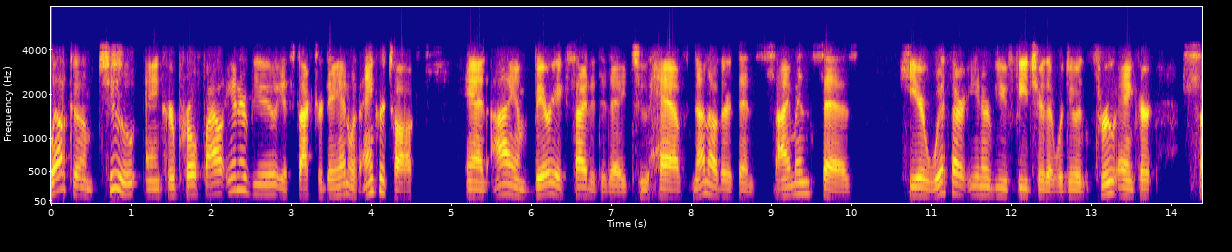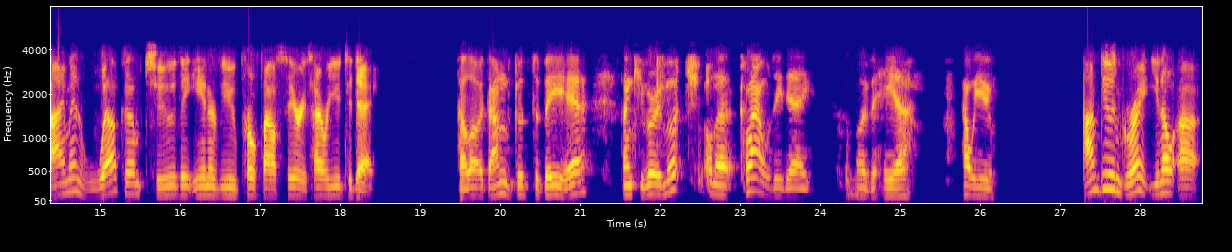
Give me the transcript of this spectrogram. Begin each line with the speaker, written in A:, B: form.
A: Welcome to Anchor Profile Interview. It's Dr. Dan with Anchor Talk, and I am very excited today to have none other than Simon Says here with our interview feature that we're doing through Anchor. Simon, welcome to the interview profile series. How are you today?
B: Hello, Dan. Good to be here. Thank you very much on a cloudy day over here. How are you?
A: I'm doing great. You know, uh,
